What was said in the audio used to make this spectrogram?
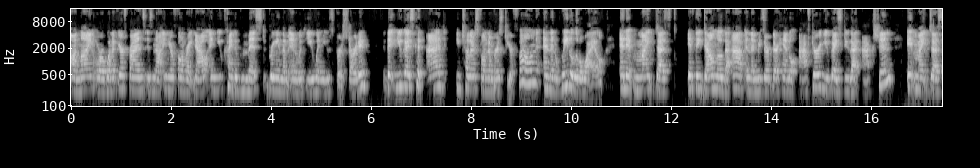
online or one of your friends is not in your phone right now and you kind of missed bringing them in with you when you first started, that you guys could add each other's phone numbers to your phone and then wait a little while and it might just if they download the app and then reserve their handle after you guys do that action, it might just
